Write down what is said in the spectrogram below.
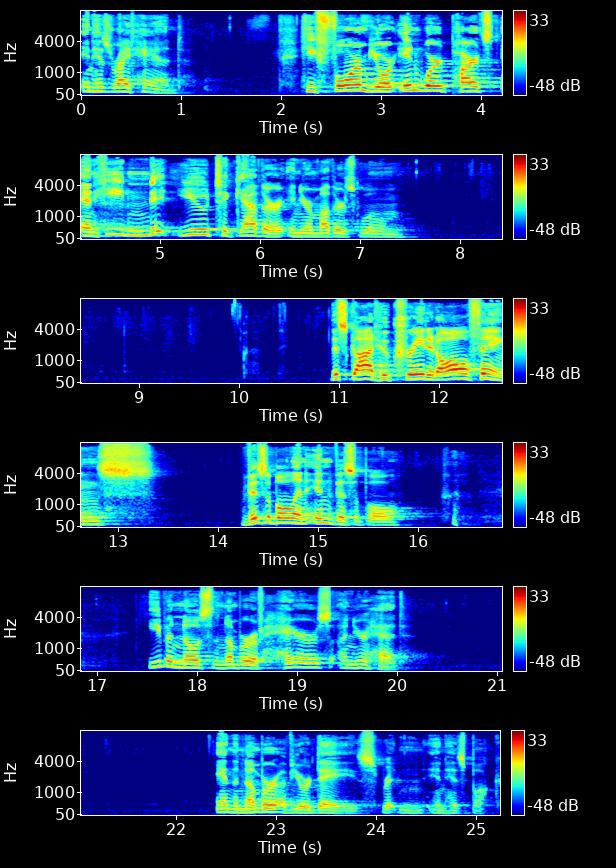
in his right hand. He formed your inward parts and he knit you together in your mother's womb. This God who created all things, visible and invisible, even knows the number of hairs on your head and the number of your days written in his book.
